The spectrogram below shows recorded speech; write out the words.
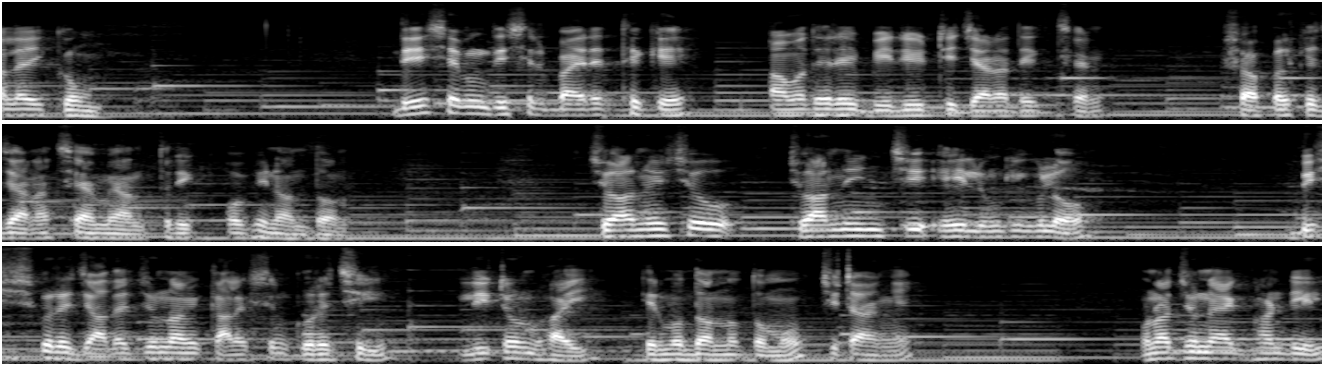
আলাইকুম। দেশ এবং দেশের বাইরের থেকে আমাদের এই ভিডিওটি যারা দেখছেন, সকলকে জানাচ্ছি আমি আন্তরিক অভিনন্দন। চুয়ান্ন ইঞ্চি চুয়ান্ন ইঞ্চি এই লুঙ্গিগুলো, বিশেষ করে যাদের জন্য আমি কালেকশন করেছি, লিটন ভাই, এর মধ্যে অন্যতম, চিটাঙে। ওনার জন্য এক ভান্ডিল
